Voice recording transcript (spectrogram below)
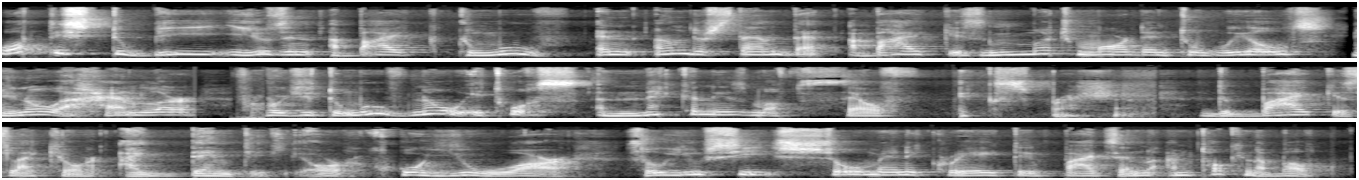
what is to be using a bike to move and understand that a bike is much more than two wheels, you know, a handler for you to move. No, it was a mechanism of self expression. The bike is like your identity or who you are. So you see so many creative bikes, and I'm talking about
